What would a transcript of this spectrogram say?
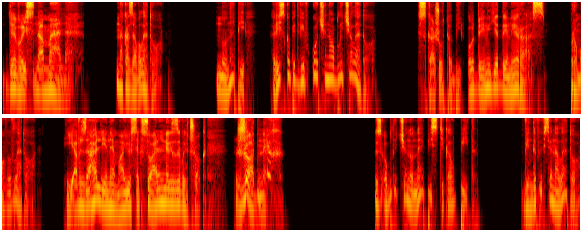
Дивись на мене, наказав Лето. Нунепі різко підвів очі на обличчя Лето. Скажу тобі один єдиний раз, промовив Лето. Я взагалі не маю сексуальних звичок. Жодних. З обличчя Нунепі стікав піт. Він дивився на лето,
